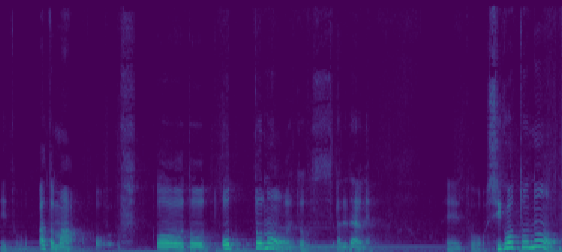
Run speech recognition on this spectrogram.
えーと、あとまあおと夫の、えーとあれだよね。えーと、仕事の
